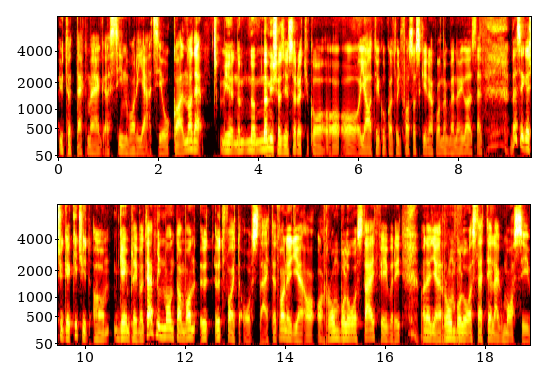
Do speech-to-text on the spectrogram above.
ütöttek meg színvariációkkal. Na de mi, nem, nem, nem is azért szeretjük a, a, a játékokat, hogy faszaszkinek vannak benne, igaz? Tehát beszélgessünk egy kicsit a gameplayből. Tehát, mint mondtam, van öt, öt fajta osztály. Tehát van egy ilyen a, a romboló osztály, favorite, van egy ilyen romboló osztály, tényleg masszív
